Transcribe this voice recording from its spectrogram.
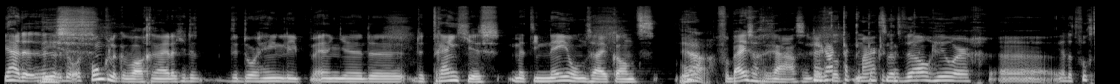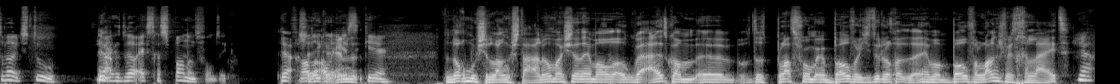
Ja, de, de, de oorspronkelijke wachtrij, dat je er, doorheen liep en je de, de treintjes met die neonzijkant Ja. voorbij zag razen. Dat, maakte het wel heel erg, eh, ja, dat voegde wel iets toe. Dat Ja. maakte het wel extra spannend, vond ik. Ja, Vooral de zeker. allereerste En keer. nog moest je lang staan hoor. Maar als je dan helemaal ook weer uitkwam eh, op dat platform erboven... dat je toen nog helemaal bovenlangs werd geleid... Ja,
